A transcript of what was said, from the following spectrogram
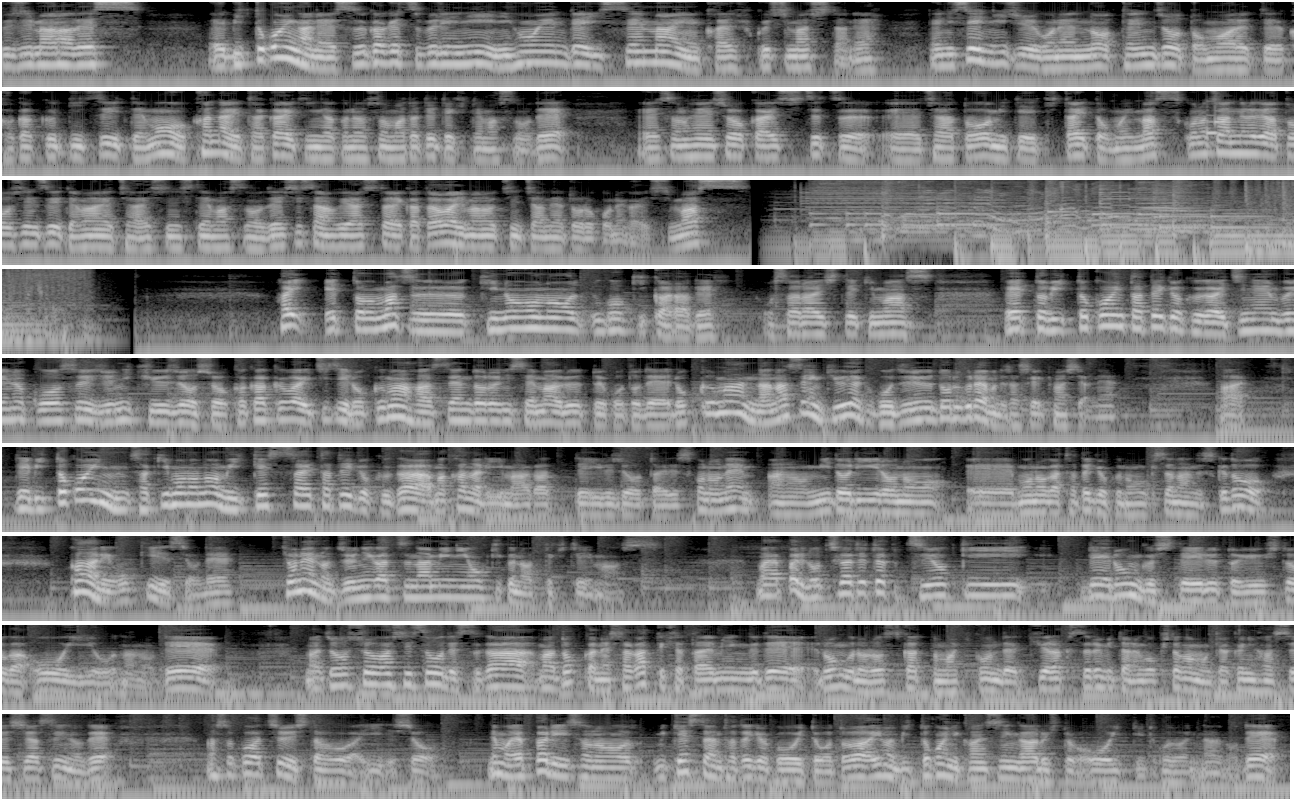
藤間です。えビットコインがね、数ヶ月ぶりに日本円で1000万円回復しましたね。で2025年の天井と思われている価格についてもかなり高い金額の予想また出てきてますので、えその辺紹介しつつ、えチャートを見ていきたいと思います。このチャンネルでは投資について毎日配信してますので、資産増やしたい方は今のうちにチャンネル登録お願いします。はい。えっと、まず、昨日の動きからでおさらいしていきます。えっと、ビットコイン縦玉が1年ぶりの高水準に急上昇。価格は一時6万8000ドルに迫るということで、6万7950ドルぐらいまで確か行きましたよね。はい。で、ビットコイン先物の未決済縦玉が、まあ、かなり今上がっている状態です。このね、あの、緑色の、えー、ものが縦玉の大きさなんですけど、かなり大きいですよね。去年の12月並みに大きくなってきています。まあ、やっぱりどっちかというとやっぱ強気でロングしているという人が多いようなので、まあ、上昇はしそうですが、まあ、どっかね、下がってきたタイミングで、ロングのロスカット巻き込んで急落するみたいな動きとかも逆に発生しやすいので、まあ、そこは注意した方がいいでしょう。でもやっぱりその未決済の縦玉多いってことは今ビットコインに関心がある人が多いっていうところになるので、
